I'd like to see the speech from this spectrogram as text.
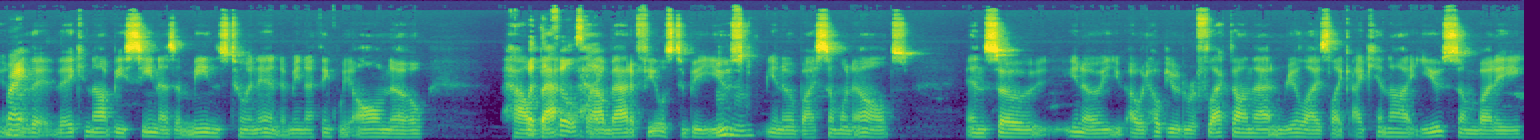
You know, Right. they they cannot be seen as a means to an end. I mean, I think we all know how bad how like. Mm-hmm. bad it feels to be used, you know, by someone else. And so, you know, you, I would hope you would reflect on that and realize, like, I cannot use somebody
